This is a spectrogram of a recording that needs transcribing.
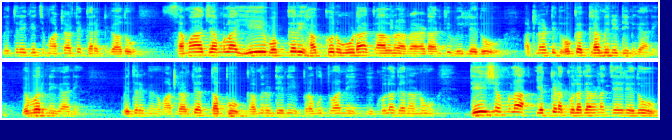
వ్యతిరేకించి మాట్లాడితే కరెక్ట్ కాదు. సమాజంలో ఏ ఒక్కరి హక్కును కూడా కాలరా రాయడానికి వీల్లేదు. అట్లాంటిది ఒక కమ్యూనిటీని కానీ ఎవరిని కానీ వ్యతిరేకంగా మాట్లాడితే తప్పు. కమ్యూనిటీని ప్రభుత్వాన్ని ఈ కులగణను దేశంలో ఎక్కడ కులగణన చేయలేదు.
